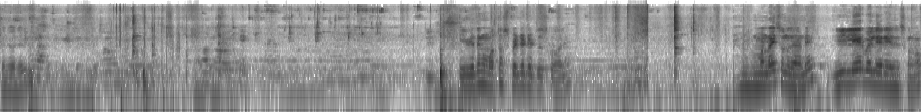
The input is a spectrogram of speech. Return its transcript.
కొంచెం జరుగు. ఈ విధంగా మొత్తం స్ప్రెడ్ అయ్యేటట్టు చూసుకోవాలి. మన రైస్ ఉంది కదండి. ఈ లేయర్ బై లేయర్ వేసేసుకున్నాం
